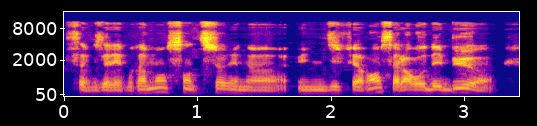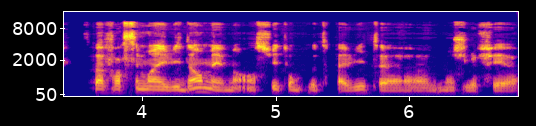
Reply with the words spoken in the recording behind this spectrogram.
Ça, vous allez vraiment sentir une, une différence. Alors au début, euh, pas forcément évident, mais ensuite on peut très vite. Euh, moi, je le fais euh,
